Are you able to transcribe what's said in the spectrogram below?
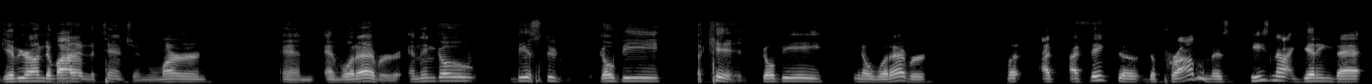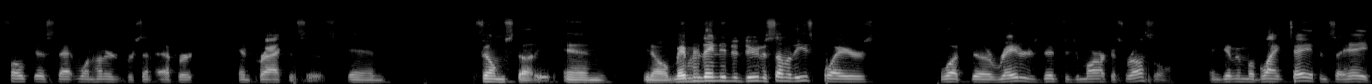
give your undivided attention, learn, and and whatever, and then go be a student, go be a kid, go be you know whatever. But I, I think the the problem is he's not getting that focus, that 100% effort in practices in film study and you know maybe they need to do to some of these players what the Raiders did to Jamarcus Russell and give him a blank tape and say hey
